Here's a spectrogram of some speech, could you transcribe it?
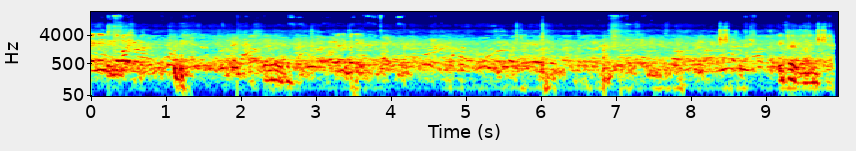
ಹೆಂಗೆ ನಿಂತ್ಕೊ ಬಾ ಶಿವಣ್ಣ ಬನ್ನಿ ಬನ್ನಿ. ಈ ಸೈಡ್ ಬನ್ನಿ.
